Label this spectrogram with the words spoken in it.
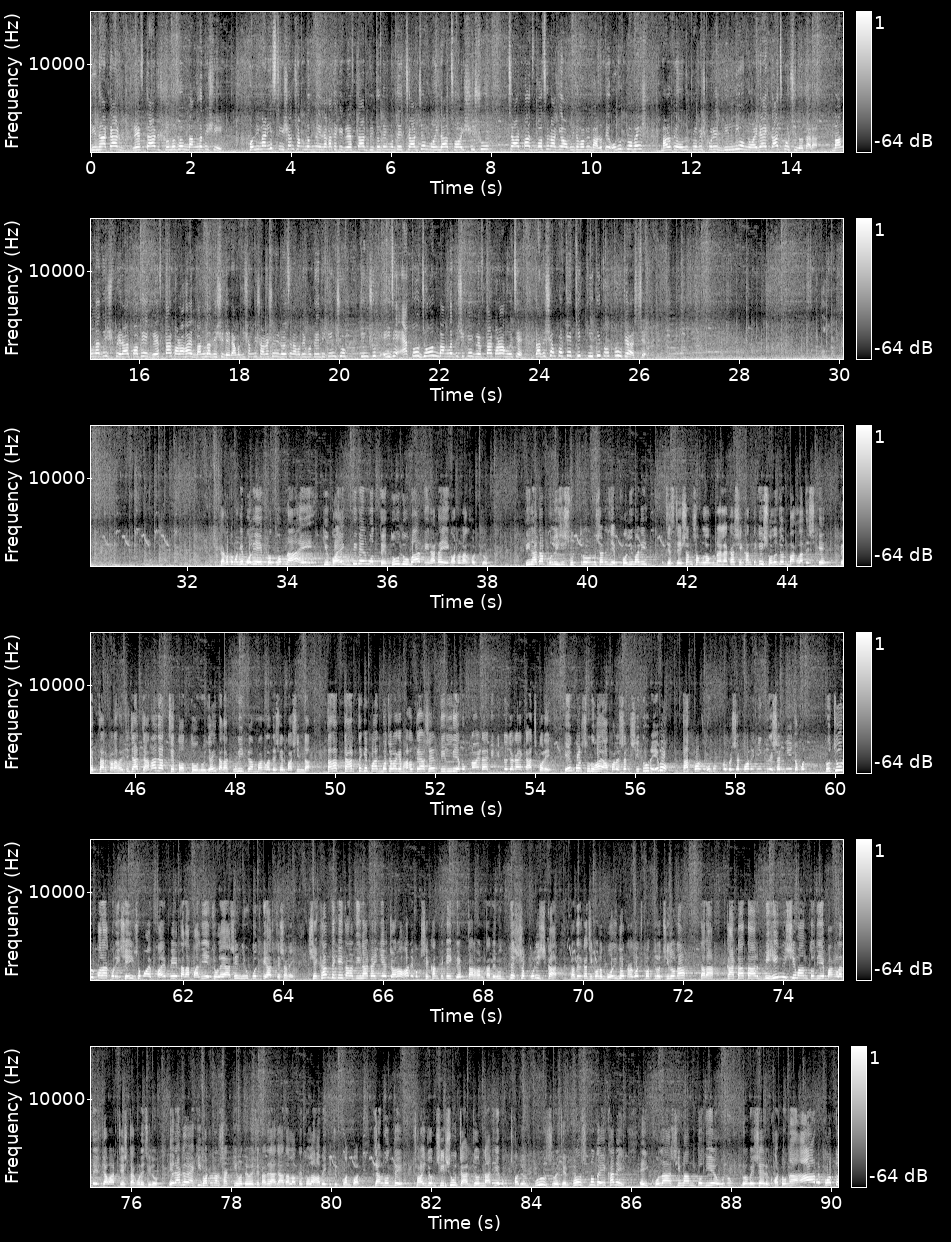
দিনহাটার গ্রেফতার ষোলো জন বাংলাদেশি। হলিমারি স্টেশন সংলগ্ন এলাকা থেকে গ্রেফতার ধৃতদের মধ্যে চারজন মহিলা, ছয় শিশু, চার পাঁচ বছর আগে অবৈধভাবে ভারতে অনুপ্রবেশ। ভারতে অনুপ্রবেশ করে দিল্লি ও নয়ডায় কাজ করছিল তারা। বাংলাদেশ ফেরার পথে গ্রেফতার করা হয় বাংলাদেশিদের। আমাদের সঙ্গে সরাসরি রয়েছেন আমাদের প্রতিনিধি কিংসুক। কিংসুক, এই যে এতজন বাংলাদেশিকে গ্রেফতার করা হয়েছে, তাদের সম্পর্কে ঠিক কী কী তথ্য উঠে আসছে? দেখো, তোমাকে বলি, এই প্রথম না, এই কি কয়েকদিনের মধ্যে, দু দুবার দিনহাটায় এই ঘটনা ঘটলো। দিনহাটা পুলিশের সূত্র অনুসারে যে ফলিমারি যে স্টেশন সংলগ্ন এলাকা, সেখান থেকেই ষোলো জন বাংলাদেশকে গ্রেপ্তার করা হয়েছে। যা জানা যাচ্ছে তথ্য অনুযায়ী, তারা কুড়িগ্রাম বাংলাদেশের বাসিন্দা। তারা চার থেকে পাঁচ বছর আগে ভারতে আসে, দিল্লি এবং নয়ডায় বিভিন্ন জায়গায় কাজ করে। এরপর শুরু হয় অপারেশন সিঁদুর এবং তারপর অনুপ্রবেশের পর ইমিগ্রেশন নিয়ে যখন প্রচুর কড়াকড়ি। সেই সময় ভয় পেয়ে তারা পালিয়ে চলে আসে নিউ কোচবিহার স্টেশনে। সেখান থেকেই তারা দিনহাটায় গিয়ে জড়ো হন এবং সেখান থেকেই গ্রেপ্তার হন। তাদের উদ্দেশ্য পরিষ্কার। তাদের কাছে কোনো বৈধ কাগজপত্র ছিল না। তারা কাটাতার বিহীন সীমান্ত দিয়ে বাংলাদেশ যাওয়ার চেষ্টা করেছিল। এর আগেও একই ঘটনার সাক্ষী হতে হয়েছে। তাদের আজ আদালতে তোলা হবে কিছুক্ষণ পর। যার মধ্যে ছয়জন শিশু, চারজন নারী এবং ছজন পুরুষ রয়েছে প্রশ্ন তো এখানেই। এই খোলা সীমান্ত দিয়ে অনুপ্রবেশের ঘটনা আর কত?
